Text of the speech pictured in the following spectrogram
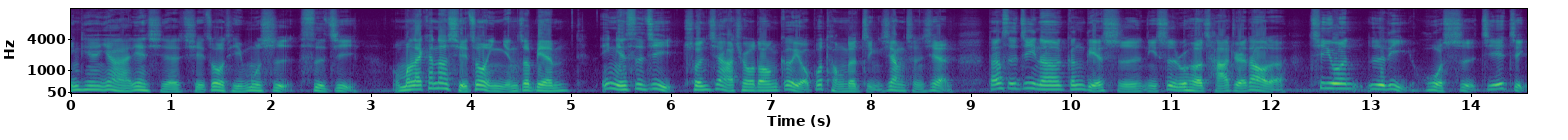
今天要来练习的写作题目是四季。我们来看到写作引言这边，一年四季，春夏秋冬各有不同的景象呈现。当四季呢更迭时，你是如何察觉到的？气温、日历或是街景，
